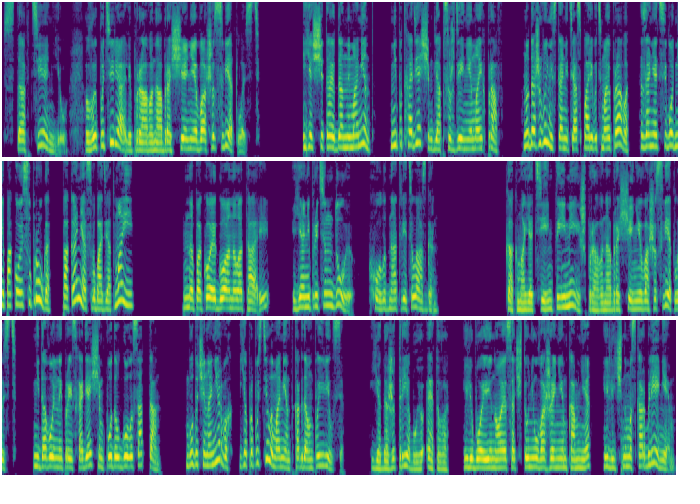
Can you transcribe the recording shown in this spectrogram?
Став тенью, вы потеряли право на обращение, ваша светлость. Я считаю данный момент неподходящим для обсуждения моих прав. Но даже вы не станете оспаривать мое право занять сегодня покои супруга, пока не освободят мои. На покое Гуана Латарии я не претендую, холодно ответил Асгарн. «Как моя тень, ты имеешь право на обращение, ваша светлость!» Недовольный происходящим подал голос Аттан. Будучи на нервах, я пропустила момент, когда он появился. «Я даже требую этого, и любое иное сочту неуважением ко мне и личным оскорблением».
